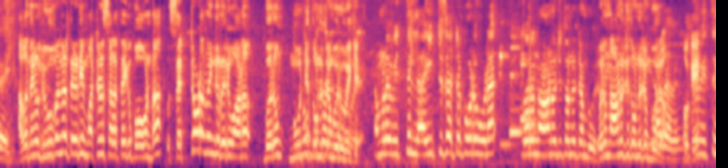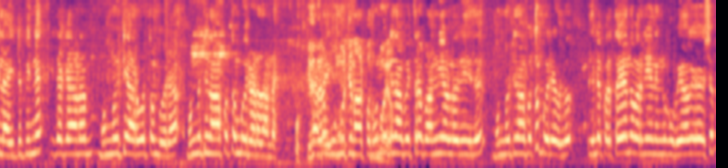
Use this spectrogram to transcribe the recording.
രൂപയ്ക്ക്. അപ്പൊ നിങ്ങൾ രൂപങ്ങൾ തേടി മറ്റൊരു സ്ഥലത്തേക്ക് പോകണ്ട. സെറ്റോടെ നിങ്ങൾക്ക് തരുവാണ് വെറും നൂറ്റി തൊണ്ണൂറ്റൊമ്പത് രൂപയ്ക്ക്. നമ്മൾ വിത്ത് ലൈറ്റ് സെറ്റപ്പോട് കൂടെ വെറും നാനൂറ്റി തൊണ്ണൂറ്റൊമ്പത് രൂപ. വെറും നാനൂറ്റി തൊണ്ണൂറ്റൊമ്പത് രൂപ ഓക്കെ വിത്ത് ലൈറ്റ് പിന്നെ ഇതൊക്കെയാണ് മുന്നൂറ്റി അറുപത്തൊമ്പത് രൂപ. മുന്നൂറ്റി നാൽപ്പത്തൊമ്പത് രൂപയുടെ താണ്ടെ. ഇത് വെറും മുന്നൂറ്റി നാൽപ്പത്തി മൂന്ന് ഇത്ര ഭംഗിയുള്ള ഒരു ഇത്. മുന്നൂറ്റി നാൽപ്പത്തൊമ്പത് രൂപയേ ഉള്ളൂ. ഇതിന്റെ പ്രത്യേകത എന്ന് പറഞ്ഞാൽ നിങ്ങൾക്ക് ഉപയോഗശേഷം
